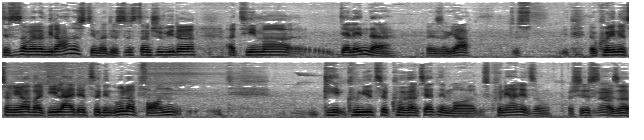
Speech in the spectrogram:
Das ist aber dann wieder ein anderes Thema. Das ist dann schon wieder ein Thema der Länder. Also ja, das, da kann ich nicht sagen, ja, weil die Leute jetzt in den Urlaub fahren, kann ich jetzt ja kein Konzert nicht machen. Das kann ich auch nicht sagen. Verstehst? Ja. Also,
